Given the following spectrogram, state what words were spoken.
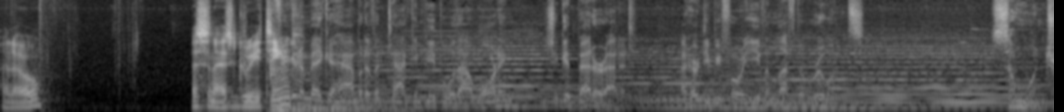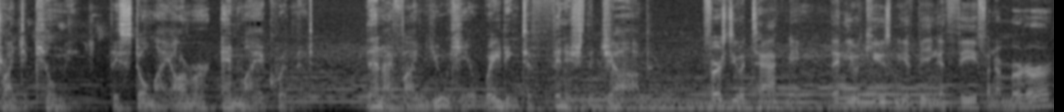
Hello? That's a nice If you're greeting. gonna make a habit of attacking people without warning, you should get better at it. I heard you before you even left the ruins. Someone tried to kill me. They stole my armor and my equipment. Then I find you here waiting to finish the job. First you attack me, then you accuse me of being a thief and a murderer?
